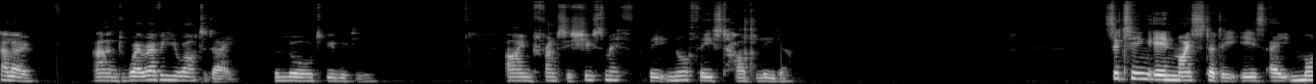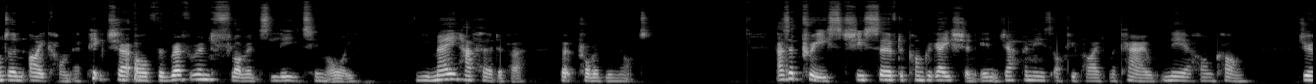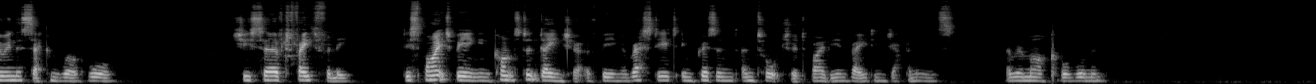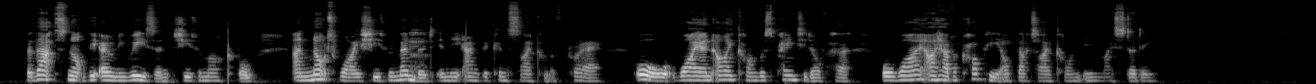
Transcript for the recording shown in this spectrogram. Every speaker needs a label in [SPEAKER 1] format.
[SPEAKER 1] Hello, and wherever you are today, the Lord be with you. I'm Frances Shoesmith, the Northeast Hub leader. Sitting in my study is a modern icon, a picture of the Reverend Florence Li Tim Oi. You may have heard of her, but probably not. As a priest, she served a congregation in Japanese occupied Macau near Hong Kong during the Second World War. She served faithfully, despite being in constant danger of being arrested, imprisoned, and tortured by the invading Japanese. A remarkable woman. But that's not the only reason she's remarkable, and not why she's remembered in the Anglican cycle of prayer, or why an icon was painted of her, or why I have a copy of that icon in my study.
